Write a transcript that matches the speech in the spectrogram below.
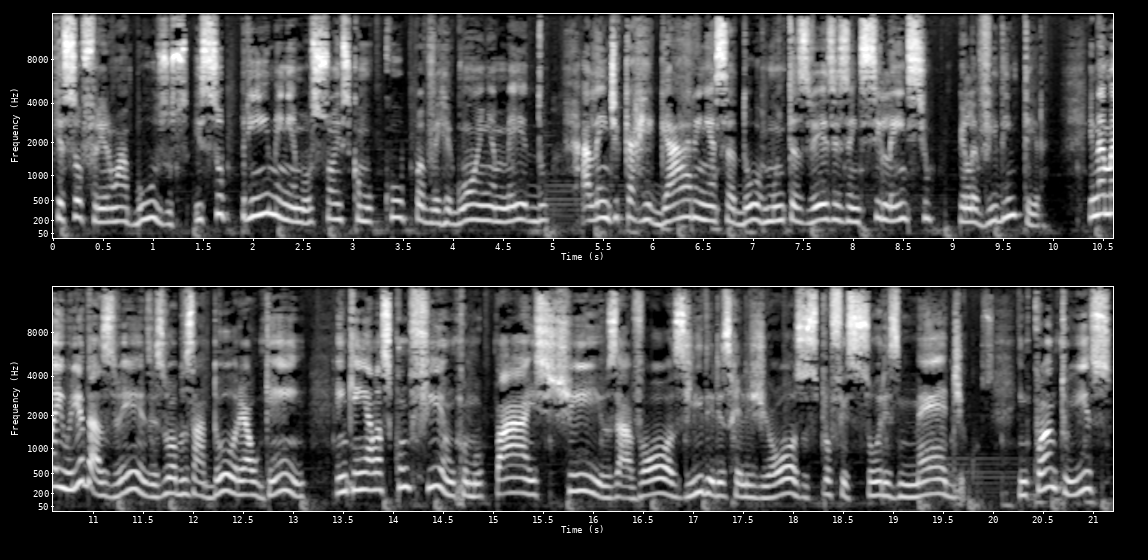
que sofreram abusos e suprimem emoções como culpa, vergonha, medo, além de carregarem essa dor muitas vezes em silêncio pela vida inteira. E na maioria das vezes, o abusador é alguém em quem elas confiam, como pais, tios, avós, líderes religiosos, professores, médicos. Enquanto isso,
